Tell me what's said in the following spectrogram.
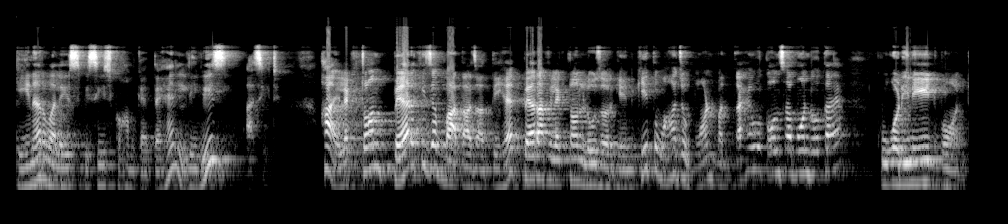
गेनर वाले स्पीसीज को हम कहते हैं लिविस एसिड। हाँ इलेक्ट्रॉन पेयर की जब बात आ जाती है, पेयर ऑफ़ इलेक्ट्रॉन लूज और गेन की तो वहाँ जो बॉन्ड बनता है, वो कौन सा बॉन्ड होता है? कोऑर्डिनेट बॉन्ड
